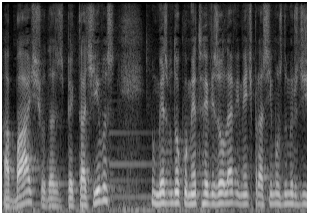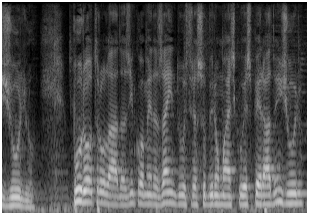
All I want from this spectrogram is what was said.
abaixo das expectativas. O mesmo documento revisou levemente para cima os números de julho. Por outro lado, as encomendas à indústria subiram mais que o esperado em julho,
